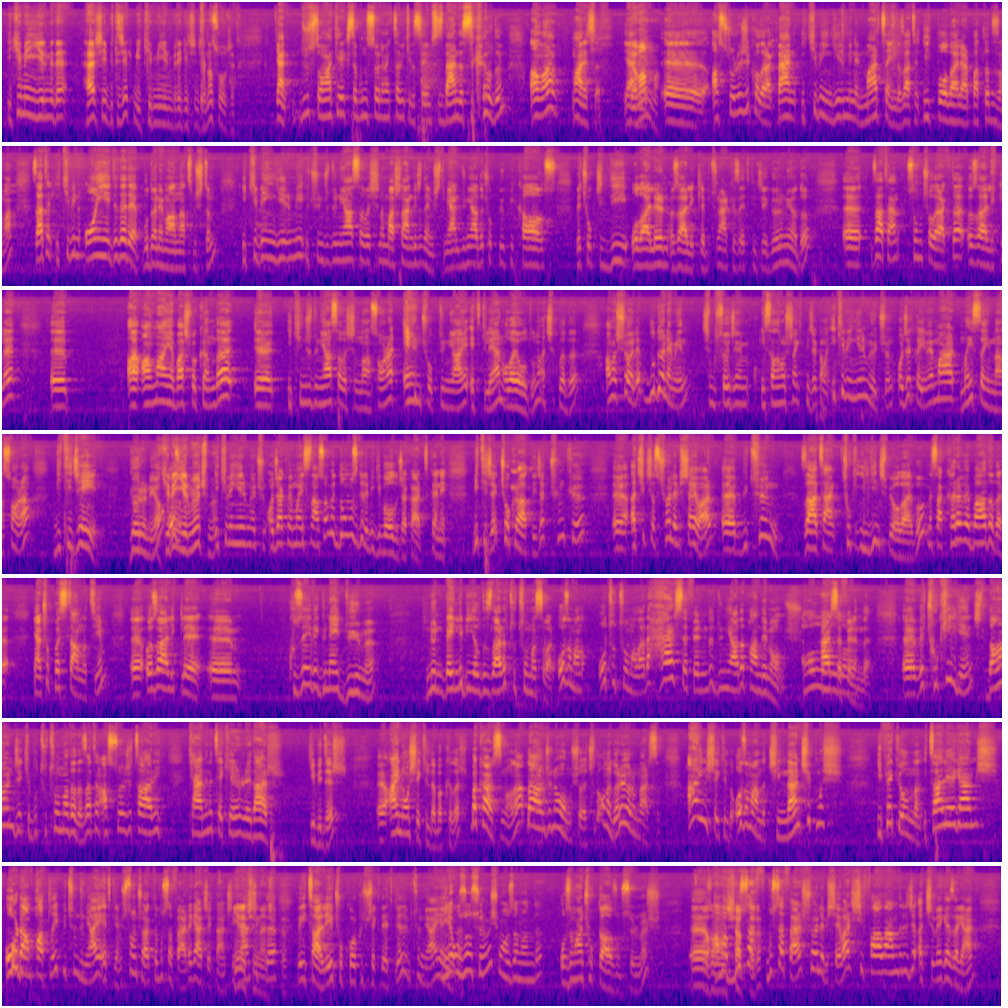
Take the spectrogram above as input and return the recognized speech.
2020'de her şey bitecek mi 2021'e geçince nasıl olacak? Yani dürüst olmak gerekirse bunu söylemek tabii ki de sevimsiz. Ben de sıkıldım ama maalesef. Yani, Devam mı? e, astrolojik olarak ben 2020'nin Mart ayında zaten ilk bu olaylar patladığı zaman zaten 2017'de de bu dönemi anlatmıştım. 2020 3. Dünya Savaşı'nın başlangıcı demiştim. Yani dünyada çok büyük bir kaos ve çok ciddi olayların özellikle bütün herkese etkileyeceği görünüyordu. E, zaten sonuç olarak da özellikle e, Almanya Başbakanı da e, İkinci Dünya Savaşı'ndan sonra en çok dünyayı etkileyen olay olduğunu açıkladı. Ama şöyle bu dönemin, şimdi bu söyleyeceğim insanların hoşuna gitmeyecek ama 2023'ün Ocak ayı ve Mar- Mayıs ayından sonra biteceği görünüyor. O- 2023 mü? 2023'ün Ocak ve Mayıs'ından sonra böyle domuz gribi gibi olacak artık. Hani bitecek, çok rahatlayacak. Çünkü e, açıkçası şöyle bir şey var. E, bütün zaten çok ilginç bir olay bu. Mesela Kara ve Bağ'da da yani çok basit anlatayım. E, özellikle e, kuzey ve güney düğümünün belli bir yıldızlarda tutulması var. O zaman o tutulmalarda her seferinde dünyada pandemi olmuş. Allah her Allah. seferinde. Ee, ve çok ilginç. Daha önceki bu tutulmada da zaten astroloji tarih kendini tekerrür eder gibidir. Ee, aynı o şekilde bakılır. Bakarsın ona daha önce ne olmuş o açıda ona göre yorumlarsın. Aynı şekilde o zaman da Çin'den çıkmış. İpek yolundan İtalya'ya gelmiş. Oradan patlayıp bütün dünyayı etkilemiş. Sonuç olarak da bu sefer de gerçekten Çin'den, Yine Çin'den çıktı, çıktı. ve İtalya'yı çok korkunç bir şekilde etkiledi. ve Bütün dünyaya yayıldı. Yine uzun sürmüş mü o zaman da? O zaman çok daha uzun sürmüş. Ee, O ama bu, şartları. sef- bu sefer şöyle bir şey var. Şifalandırıcı açı ve gezegen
